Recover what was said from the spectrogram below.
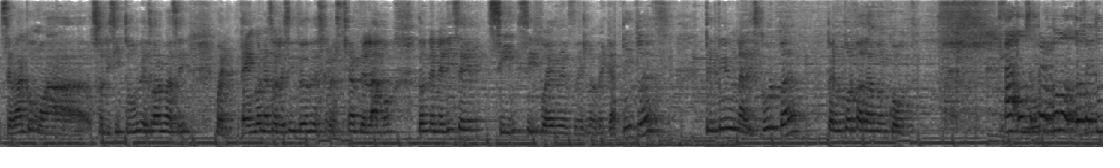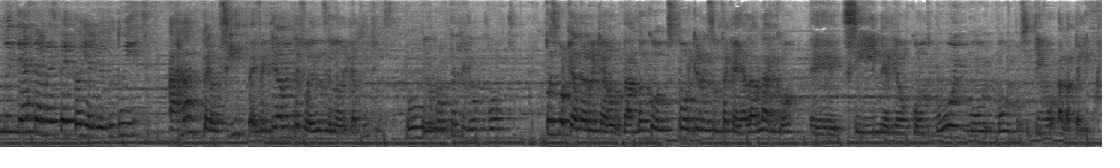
se va como a solicitudes o algo así. Bueno, tengo una solicitud de Sebastián del Amo donde me dice, sí, sí fue desde lo de Cantinflas, te pido una disculpa, pero porfa dame un quote. Ah, o sea, pero ¿cómo? Tuiteaste al respecto y él vio tu tweet. Ajá, pero sí, efectivamente fue desde lo de Cantinflas. Pero ¿por qué te pidió un quote? Pues porque anda recaudando quotes, porque resulta que Ayala Blanco eh, sí le dio un quote muy, muy, muy positivo a la película.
